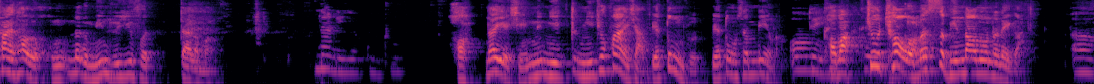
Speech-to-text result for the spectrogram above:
换一套红那个民族衣服带了吗？那里有公主。好，那也行，你你你去换一下，别冻住，别冻生病了，哦，对好吧？就跳我们视频当中的那个，哦，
